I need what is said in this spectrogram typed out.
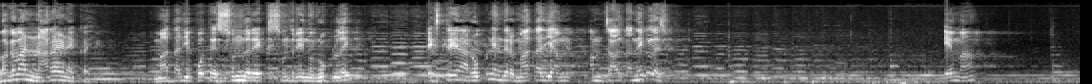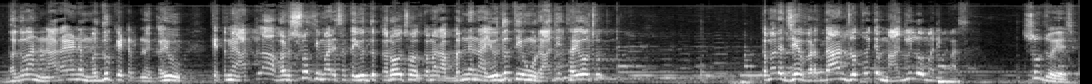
ભગવાન નારાયણે કહ્યું, માતાજી પોતે સુંદર એક સુંદરીનું રૂપ લઈ, એક સ્ત્રીના રૂપની અંદર માતાજી આમ આમ ચાલતા નીકળે છે. એમાં ભગવાન નારાયણે મધુ કેટપને કહ્યું કે તમે આટલા વર્ષોથી મારી સાથે યુદ્ધ કરો છો, તમારા બંનેના યુદ્ધથી હું રાજી થયો છું. તમારે જે વરદાન જોતું હોય તે માગી લો મારી પાસે. શું જોઈએ છે?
